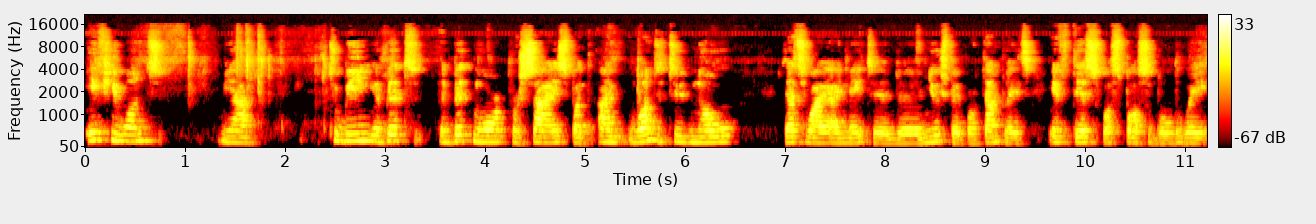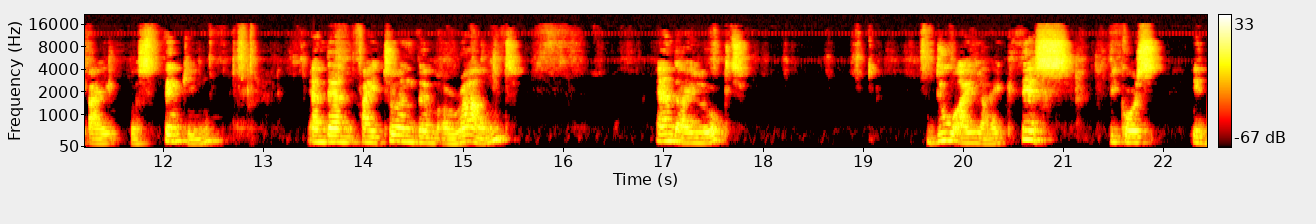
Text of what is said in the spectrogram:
if you want, yeah, to be a bit a bit more precise, but I wanted to know that's why I made the, the newspaper templates if this was possible the way I was thinking. And then I turned them around and I looked, do I like this? Because it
